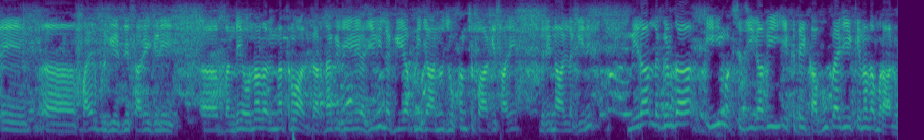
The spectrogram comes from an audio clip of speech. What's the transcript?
ਤੇ ਫਾਇਰ ਬ੍ਰਿਗੇਡ ਦੇ ਸਾਰੇ ਜਿਹੜੇ ਬੰਦੇ ਉਹਨਾਂ ਦਾ ਵੀ ਮੈਂ ਧੰਨਵਾਦ ਕਰਦਾ ਕਿ ਜੇ ਅਜੇ ਵੀ ਲੱਗੇ ਆ ਆਪਣੀ ਜਾਨ ਨੂੰ ਜੋਖਮ ਚ ਪਾ ਕੇ ਸਾਰੇ ਮੇਰੇ ਨਾਲ ਲੱਗੇ ਨੇ। ਮੇਰਾ ਲੱਗਣ ਦਾ ਇਹੀ ਮਕਸਦ ਸੀਗਾ ਵੀ ਇੱਕ ਤੇ ਕਾਬੂ ਪੈ ਜੇ, ਇੱਕ ਇਹਨਾਂ ਦਾ ਮਰਾਲ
